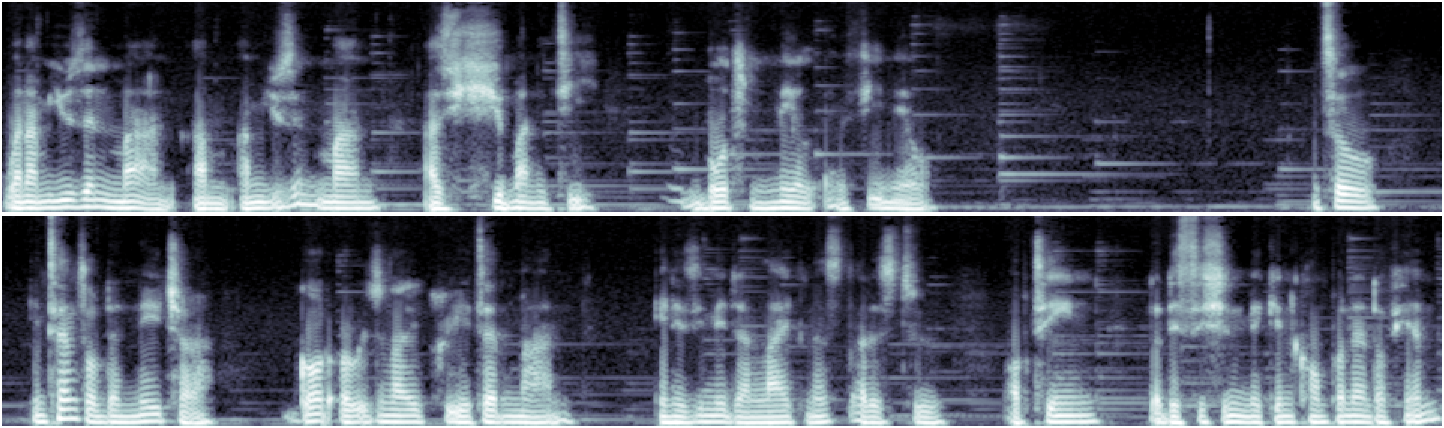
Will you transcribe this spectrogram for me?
when I'm using man, I'm, I'm using man as humanity, both male and female. So, in terms of the nature, God originally created man in his image and likeness, that is to obtain the decision making component of him,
